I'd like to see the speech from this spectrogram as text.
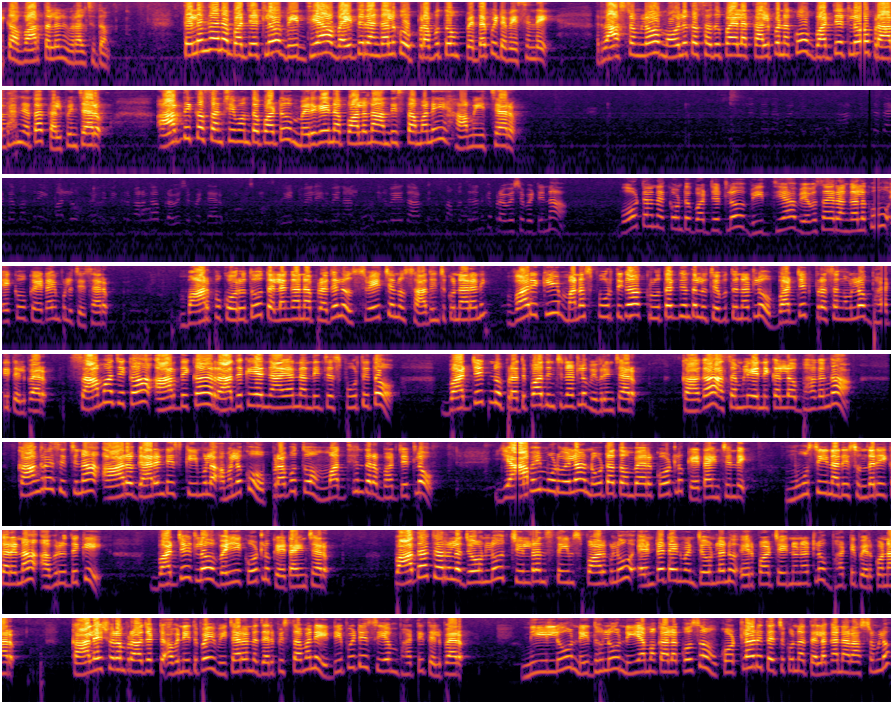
ఇక వార్తలను వివరాలు చూద్దాం. తెలంగాణ బడ్జెట్లో విద్య వైద్య రంగాలకు ప్రభుత్వం పెద్దపీట వేసింది. రాష్ట్రంలో మౌలిక సదుపాయాల కల్పనకు బడ్జెట్లో ప్రాధాన్యత కల్పించారు. ఆర్థిక సంక్షేమంతో పాటు మెరుగైన పాలన అందిస్తామని హామీ ఇచ్చారు. ప్రవేశపెట్టిన ఓటాన్ అకౌంట్ బడ్జెట్లో విద్య వ్యవసాయ రంగాలకు ఎక్కువ కేటాయింపులు చేశారు. మార్పు కోరుతూ తెలంగాణ ప్రజలు స్వేచ్ఛను సాధించుకున్నారని వారికి మనస్ఫూర్తిగా కృతజ్ఞతలు చెబుతున్నట్లు బడ్జెట్ ప్రసంగంలో భట్టి తెలిపారు. సామాజిక ఆర్థిక రాజకీయ న్యాయాన్ని అందించే స్ఫూర్తితో బడ్జెట్ను ప్రతిపాదించినట్లు వివరించారు. కాగా అసెంబ్లీ ఎన్నికల్లో భాగంగా కాంగ్రెస్ ఇచ్చిన ఆరు గ్యారంటీ స్కీముల అమలుకు ప్రభుత్వం మధ్యంతర బడ్జెట్లో యాభై మూడు వేల నూట తొంభై ఆరు కోట్లు కేటాయించింది. మూసీ నది సుందరీకరణ అభివృద్ధికి బడ్జెట్లో వెయ్యి కోట్లు కేటాయించారు. పాదాచారుల జోన్లు చిల్డ్రన్స్ థీమ్స్ పార్కులు ఎంటర్టైన్మెంట్ జోన్లను ఏర్పాటు చేయనున్నట్లు భట్టి పేర్కొన్నారు. కాళేశ్వరం ప్రాజెక్టు అవినీతిపై విచారణ జరిపిస్తామని డిప్యూటీ సీఎం భట్టి తెలిపారు. నీళ్ళు నిధులు నియామకాల కోసం కొట్లాడి తెచ్చుకున్న తెలంగాణ రాష్ట్రంలో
